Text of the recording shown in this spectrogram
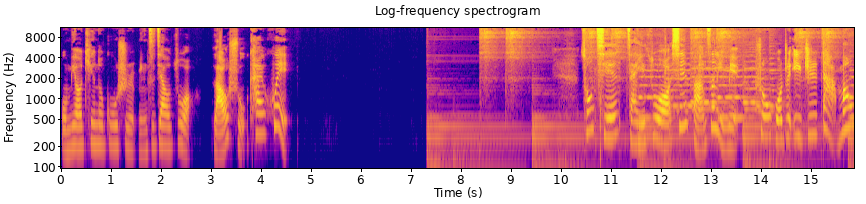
我们要听的故事名字叫做《老鼠开会》。从前，在一座新房子里面，生活着一只大猫。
